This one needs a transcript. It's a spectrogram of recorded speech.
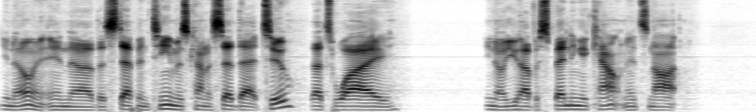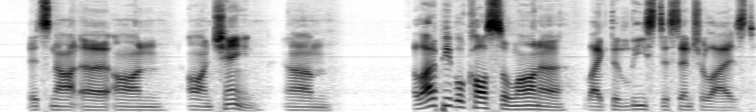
you know, and, and uh, the STEPN team has kind of said that too. That's why, you know, you have a spending account and it's not, it's not uh, on on chain. Um, a lot of people call Solana like the least decentralized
